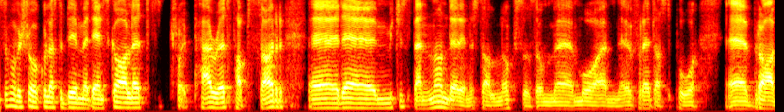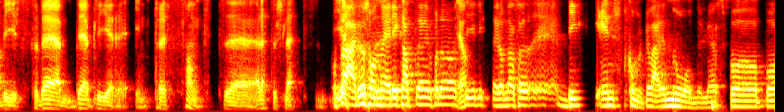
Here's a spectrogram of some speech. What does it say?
så får vi se hvordan det blir med Dane Scarlett, Troy Parrott, Papsar. Eh, det er mye spennende i denne stallen også som eh, må eh, foredles på bra vis. Så det, det blir interessant, rett og slett. Og så yes. er det jo sånn, Erik, at for å ja. si litt mer om det, altså, Big Inch kommer til å være nådeløs på, på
